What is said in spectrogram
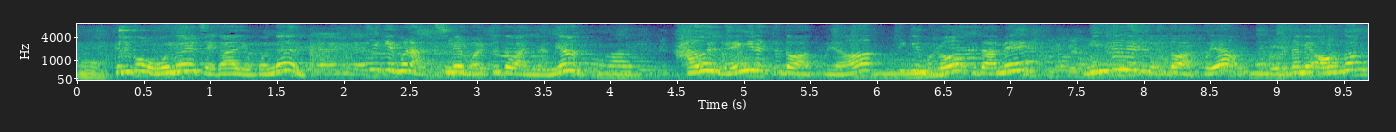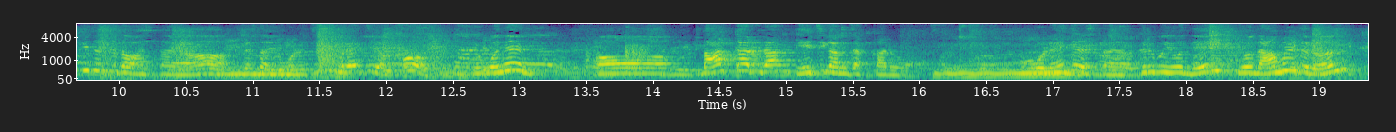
어. 그리고 오늘 제가 요거는 튀김을 아침에 뭘 뜯어왔냐면 가을 냉이를 뜯어왔고요. 튀김으로 그 다음에 민들레도 뜯어왔고요. 그 다음에 엉겅퀴도 뜯어왔어요. 그래서 요거를 튀김을 해드렸고 요거는 어, 맛가루랑 돼지 감자가루. 그걸 해드렸어요. 그리고 요, 네, 요 나물들은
